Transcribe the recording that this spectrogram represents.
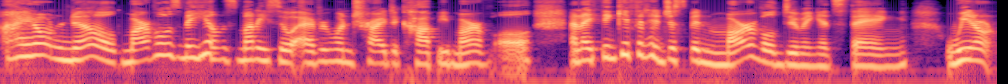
I don't know. Marvel was making all this money, so everyone tried to copy Marvel. And I think if it had just been Marvel doing its thing, we don't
